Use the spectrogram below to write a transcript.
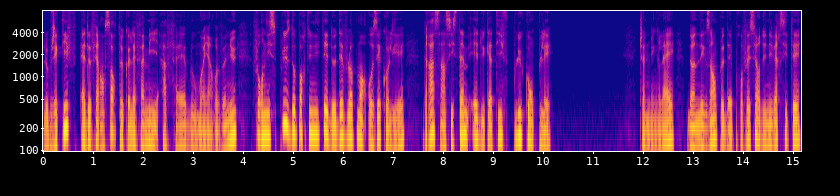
L'objectif est de faire en sorte que les familles à faible ou moyen revenu fournissent plus d'opportunités de développement aux écoliers grâce à un système éducatif plus complet. Chen Minglei donne l'exemple des professeurs d'université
